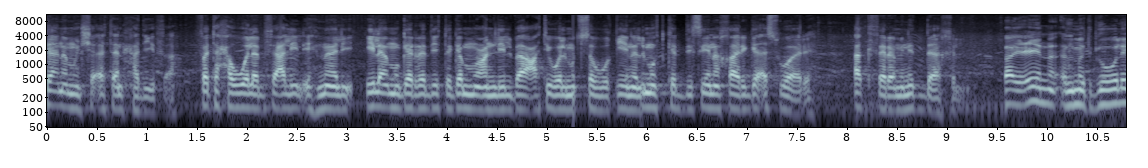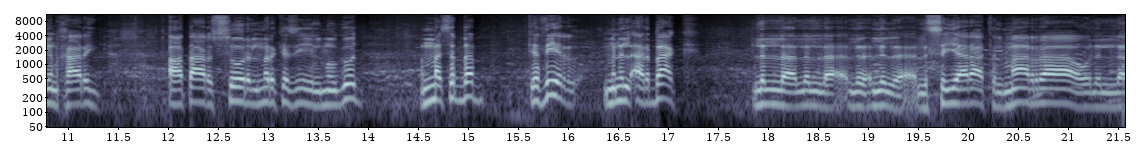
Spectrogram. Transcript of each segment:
كان منشأة حديثة فتحول بفعل الإهمال إلى مجرد تجمع للباعة والمتسوقين المتكدسين خارج أسواره أكثر من الداخل. بايعين المتقولين خارج آطار السور المركزي الموجود ما سبب كثير من الأرباك لل... لل... لل... للسيارات المارة ولل...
